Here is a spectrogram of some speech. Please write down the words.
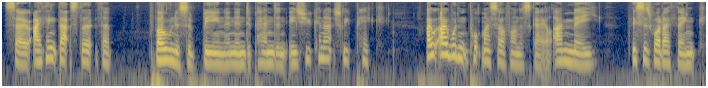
So I think that's the the bonus of being an independent is you can actually pick. I, I wouldn't put myself on a scale. I'm me. This is what I think.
